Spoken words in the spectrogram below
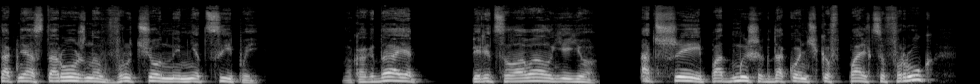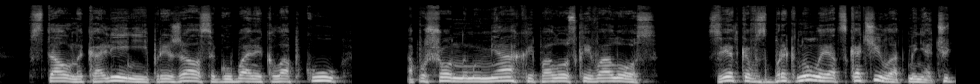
так неосторожно врученной мне цыпой. Но когда я перецеловал ее, от шеи, подмышек до кончиков пальцев рук, встал на колени и прижался губами к лобку, опушенному мягкой полоской волос. Светка взбрыкнула и отскочила от меня, чуть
